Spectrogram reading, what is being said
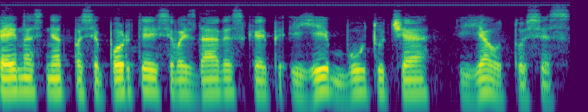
Peinas net pasipurtė įsivaizdavęs, kaip ji būtų čia jautusis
